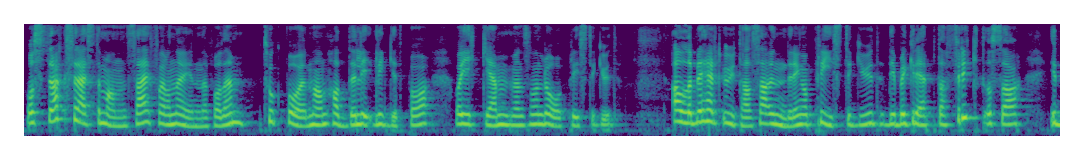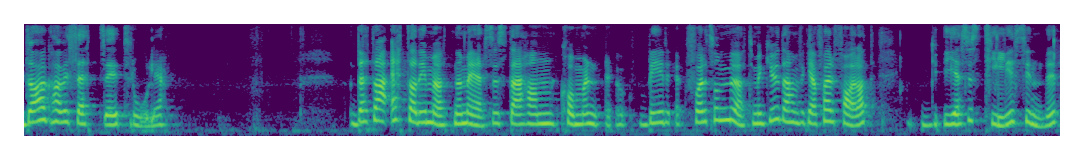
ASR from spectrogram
og straks reiste mannen seg foran øynene på dem, tok båren han hadde ligget på, og gikk hjem mens han lovpriste Gud. Alle ble helt ute av seg av undring og priste Gud. De ble grepet av frykt og sa, I dag har vi sett det utrolige. Dette er et av de møtene med Jesus der han kommer, blir, får et sånt møte med Gud. Der han fikk erfare at Jesus tilgir synder.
